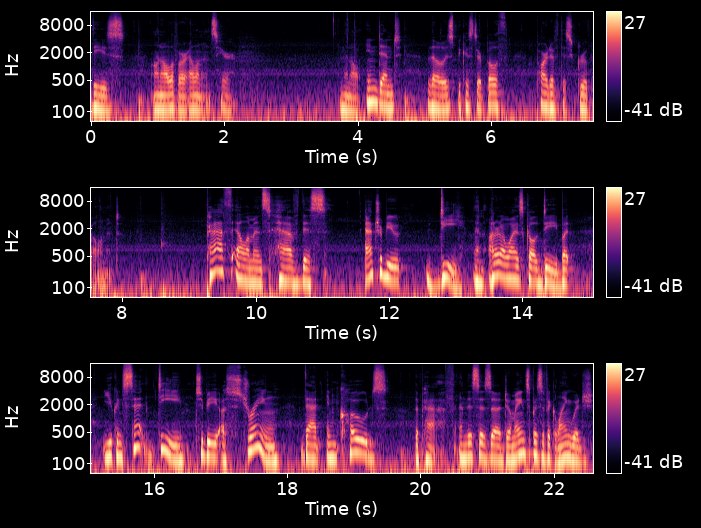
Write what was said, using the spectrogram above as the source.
these on all of our elements here. And then I'll indent those because they're both part of this group element. Path elements have this attribute D, and I don't know why it's called D, but you can set D to be a string that encodes the path, and this is a domain-specific language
